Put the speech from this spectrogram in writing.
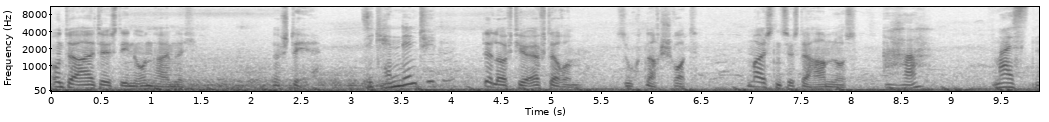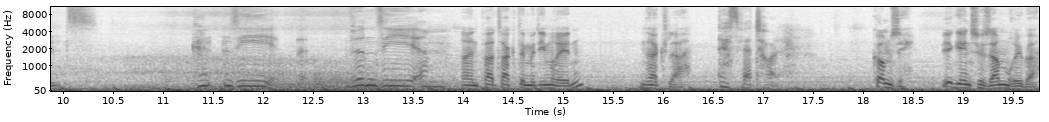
Und der Alte ist Ihnen unheimlich. Verstehe. Sie kennen den Typen? Der läuft hier öfter rum. Sucht nach Schrott. Meistens ist er harmlos. Aha. Meistens. Könnten Sie. Würden Sie. Ähm, Ein paar Takte mit ihm reden? Na klar. das wäre toll. Kommen Sie. Wir gehen zusammen rüber.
